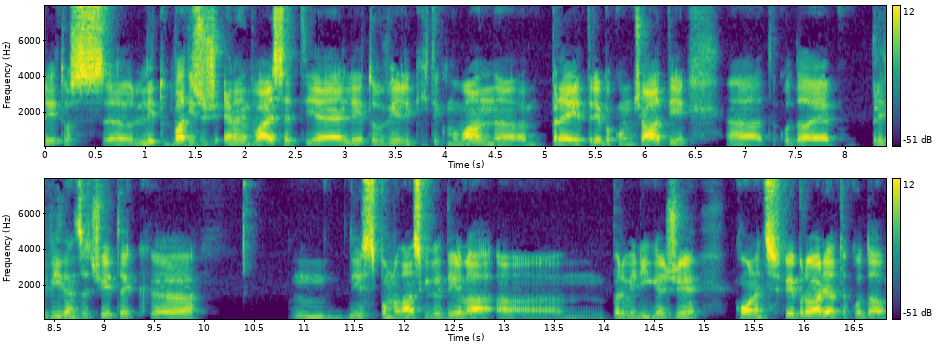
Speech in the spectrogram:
letos, eh, leto 2021 je leto velikih tekmovanj, uh, prej je treba končati, uh, tako da je predviden začetek uh, iz pomladanskega dela uh, prve lige že konec februarja, tako da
